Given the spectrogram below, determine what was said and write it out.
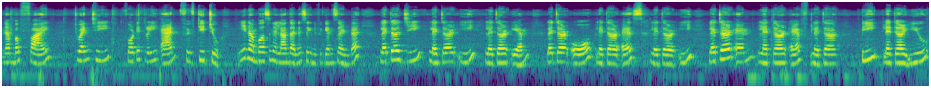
number five twenty forty three and fifty two ഈ നമ്പേഴ്സിനെല്ലാം തന്നെ സിഗ്നിഫിക്കൻസ് ഉണ്ട്. Letter G letter E letter M letter O letter S letter E letter N letter F letter P letter U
